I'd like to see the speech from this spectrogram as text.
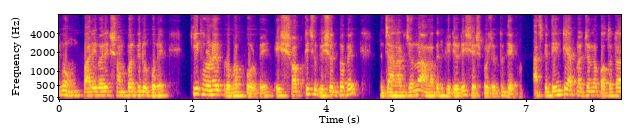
এবং পারিবারিক সম্পর্কের উপরে কি ধরনের প্রভাব পড়বে, এই সবকিছু বিশদভাবে জানার জন্য আমাদের ভিডিওটি শেষ পর্যন্ত দেখুন। আজকের দিনটি আপনার জন্য কতটা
